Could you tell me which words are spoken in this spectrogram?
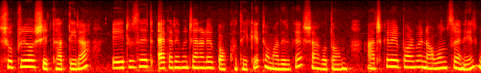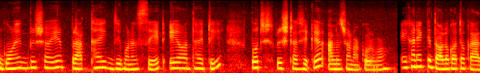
সুপ্রিয় শিক্ষার্থীরা এ টু জেড একাডেমি চ্যানেলের পক্ষ থেকে তোমাদেরকে স্বাগতম। আজকের এই পর্বে নবম শ্রেণির গণিত বিষয়ের প্রাত্যহিক জীবনের সেট এই অধ্যায়টি পঁচিশ পৃষ্ঠা থেকে আলোচনা করব। এখানে একটি দলগত কাজ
